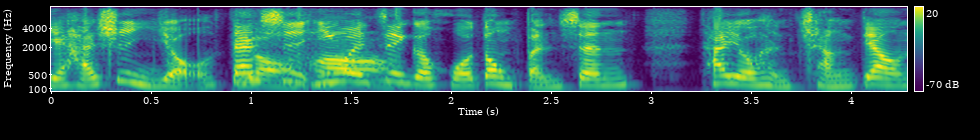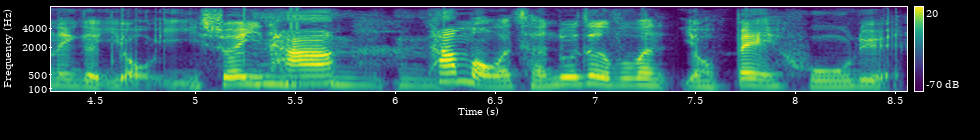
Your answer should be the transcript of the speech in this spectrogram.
也还是有，但是因为这个活动本身它有很强调那个友谊，所以它它某个程度这个部分有被忽略。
